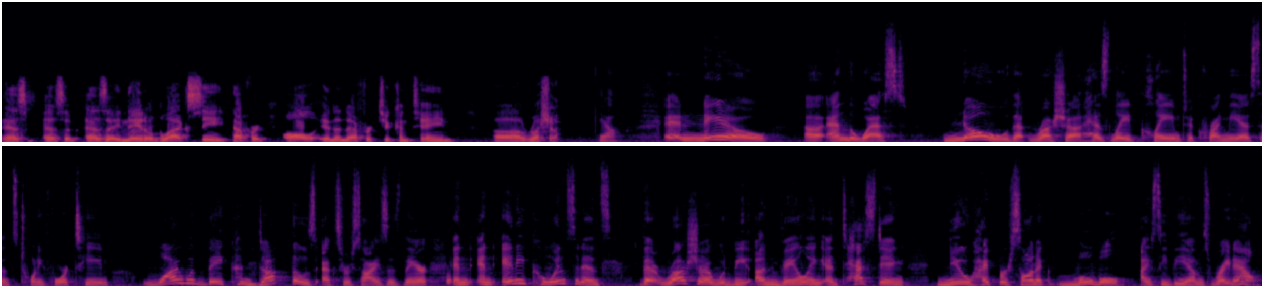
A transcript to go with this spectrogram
as, as, a, as a NATO Black Sea effort, all in an effort to contain uh, Russia. Yeah. And NATO uh, and the West know that Russia has laid claim to Crimea since 2014. Why would they conduct mm-hmm. those exercises there? And, and any coincidence that Russia would be unveiling and testing new hypersonic mobile ICBMs right now?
